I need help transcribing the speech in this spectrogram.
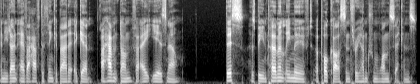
and you don't ever have to think about it again. I haven't done for eight years now. This has been Permanently Moved, a podcast in 301 seconds.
